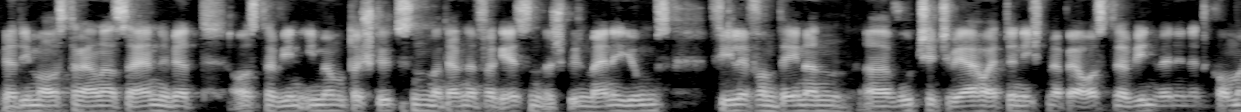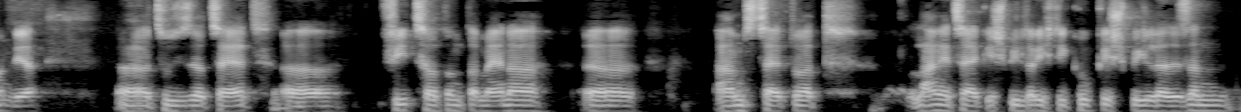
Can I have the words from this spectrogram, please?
Ich werde immer Austrianer sein, ich werde Austria Wien immer unterstützen. Man darf nicht vergessen, da spielen meine Jungs. Viele von denen, äh, Vucic wäre heute nicht mehr bei Austria Wien, wenn ich nicht kommen wäre äh, zu dieser Zeit. Äh, Fitz hat unter meiner äh, Amtszeit dort lange Zeit gespielt, richtig gut gespielt. Das sind,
